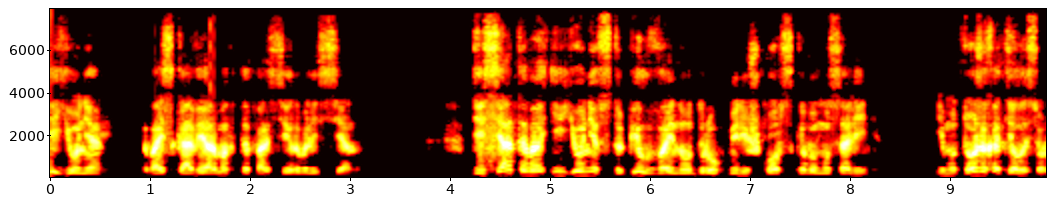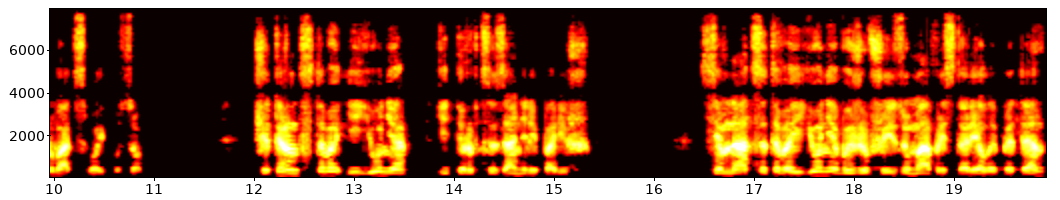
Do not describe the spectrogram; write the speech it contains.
июня войска вермахта форсировали Сену. 10 июня вступил в войну друг Мережковского Муссолини. Ему тоже хотелось урвать свой кусок. 14 июня гитлеровцы заняли Париж. 17 июня выживший из ума престарелый Петен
